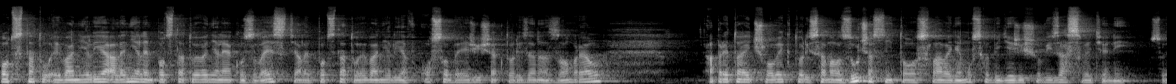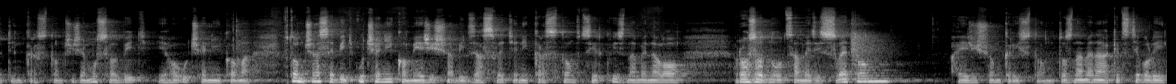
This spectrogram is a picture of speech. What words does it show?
podstatu Evanelia, ale nie len podstatu Evanelia ako zväzť, ale podstatu Evanelia v osobe Ježiša, ktorý za nás zomrel. A preto aj človek, ktorý sa mal zúčastniť toho slávenia, musel byť Ježišovi zasvetený svetým krstom, čiže musel byť jeho učeníkom. A v tom čase byť učeníkom Ježiša, byť zasvetený krstom v cirkvi znamenalo rozhodnúť sa medzi svetom Ježišom Kristom. To znamená, keď ste boli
